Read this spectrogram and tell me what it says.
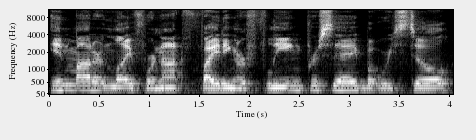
In modern life, we're not fighting or fleeing per se, but we still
